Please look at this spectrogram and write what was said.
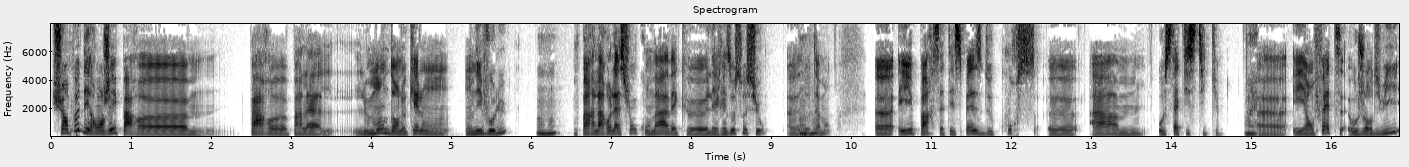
je suis un peu dérangée par, euh, par, euh, par la, le monde dans lequel on, on évolue, Mhm. par la relation qu'on a avec euh, les réseaux sociaux, euh, Mhm. notamment, euh, et par cette espèce de course euh, à, euh, aux statistiques. Ouais. Euh, et en fait, aujourd'hui,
